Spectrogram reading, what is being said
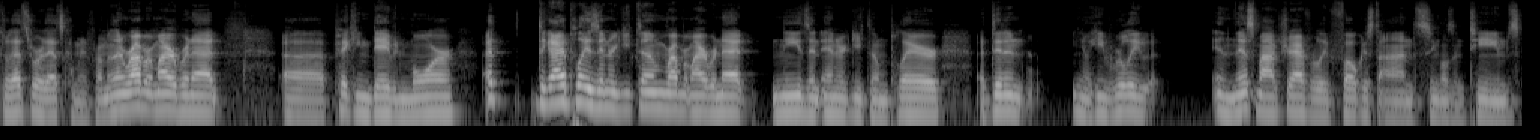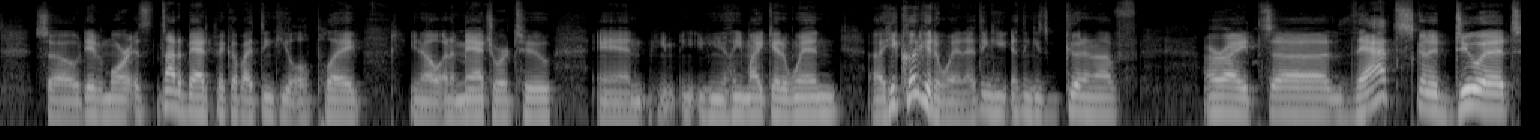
so that's where that's coming from. And then Robert Meyer Burnett uh, picking David Moore. I, the guy plays Innergeekdom. Robert Meyer Burnett needs an Innergeekdom player. I didn't, you know, he really in this mock draft really focused on singles and teams. So David Moore, it's not a bad pickup. I think he'll play, you know, in a match or two, and he, he might get a win. Uh, he could get a win. I think he, I think he's good enough. All right, uh, that's gonna do it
